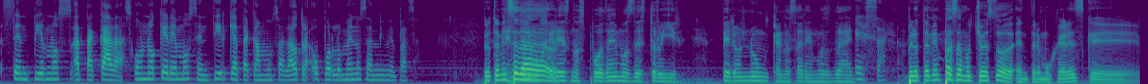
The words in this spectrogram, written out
sentirnos atacadas o no queremos sentir que atacamos a la otra, o por lo menos a mí me pasa. Pero también se Entre da... mujeres nos podemos destruir, pero nunca nos haremos daño. Exactamente. Pero también pasa mucho esto entre mujeres que,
